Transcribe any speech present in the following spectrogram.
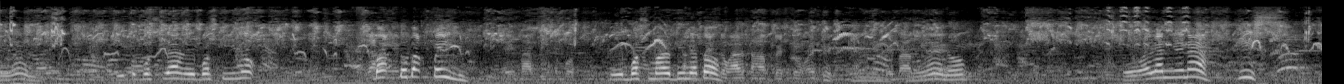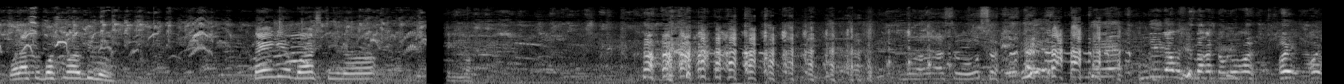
Ayan. Dito boss lang, eh, boss Tino. Back to back pain. Eh, boss Marvin na to. Ayan, oh. So, alam nyo na, please. Wala si boss Marvin, eh. Thank you, boss Tino. Mga asus. hindi, hindi na ako siya makatulungan. Oy, oy.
